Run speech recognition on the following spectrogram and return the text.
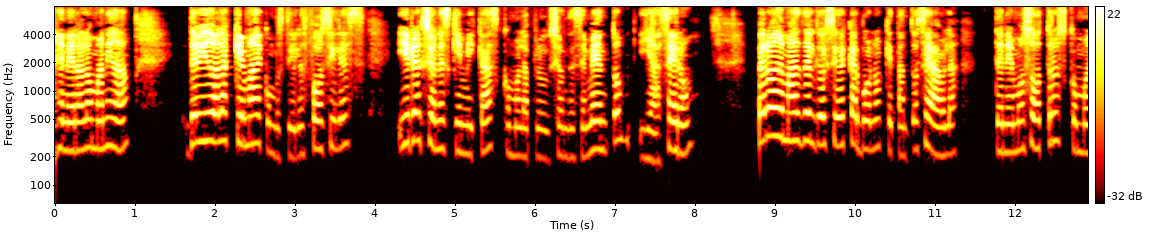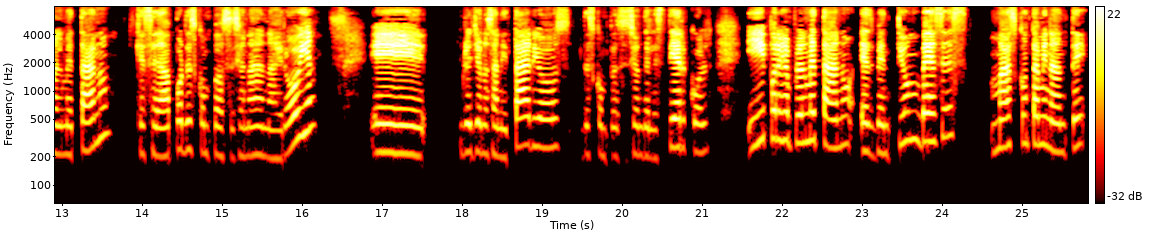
genera la humanidad debido a la quema de combustibles fósiles y reacciones químicas como la producción de cemento y acero. Pero además del dióxido de carbono que tanto se habla, tenemos otros como el metano, que se da por descomposición anaerobia, eh, rellenos sanitarios, descomposición del estiércol y, por ejemplo, el metano es 21 veces más contaminante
